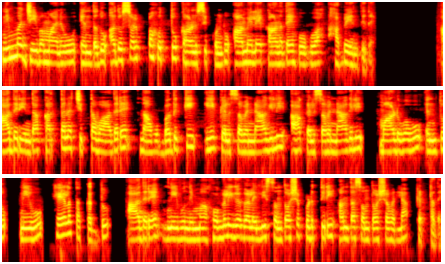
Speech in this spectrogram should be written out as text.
ನಿಮ್ಮ ಜೀವಮಾನವು ಎಂದದು ಅದು ಸ್ವಲ್ಪ ಹೊತ್ತು ಕಾಣಿಸಿಕೊಂಡು ಆಮೇಲೆ ಕಾಣದೆ ಹೋಗುವ ಹಬೆ ಎಂದಿದೆ ಆದ್ದರಿಂದ ಕರ್ತನ ಚಿತ್ತವಾದರೆ ನಾವು ಬದುಕಿ ಈ ಕೆಲಸವನ್ನಾಗಲಿ, ಆ ಕೆಲಸವನ್ನಾಗಲಿ ಮಾಡುವವು ಎಂದು ನೀವು ಹೇಳತಕ್ಕದ್ದು. ಆದರೆ ನೀವು ನಿಮ್ಮ ಹೊಗಳಿಗೆಗಳಲ್ಲಿ ಸಂತೋಷ ಪಡುತ್ತೀರಿ ಅಂತ ಸಂತೋಷವೆಲ್ಲ, ಕೆಟ್ಟದೆ.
